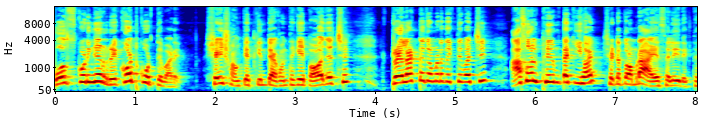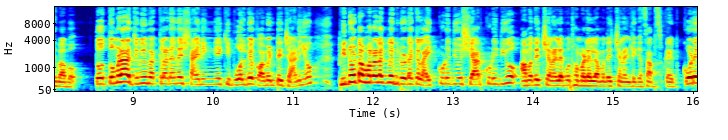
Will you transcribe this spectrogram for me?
গোল স্কোরিংয়ের রেকর্ড করতে পারে, সেই সংকেত কিন্তু এখন থেকেই পাওয়া যাচ্ছে। ট্রেলারটা তো আমরা দেখতে পাচ্ছি। আসল ফিল্মটা কি হয়, সেটা তো আমরা আইএসএলেই দেখতে পাবো। তো তোমরা জেমি ম্যাকলারেনের শাইনিং নিয়ে কি বলবে কমেন্টে জানিও। ভিডিওটা ভালো লাগলে ভিডিওটাকে লাইক করে দিও শেয়ার করে দিও, আমাদের চ্যানেলে প্রথম এলে আমাদের চ্যানেলটিকে সাবস্ক্রাইব করে,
